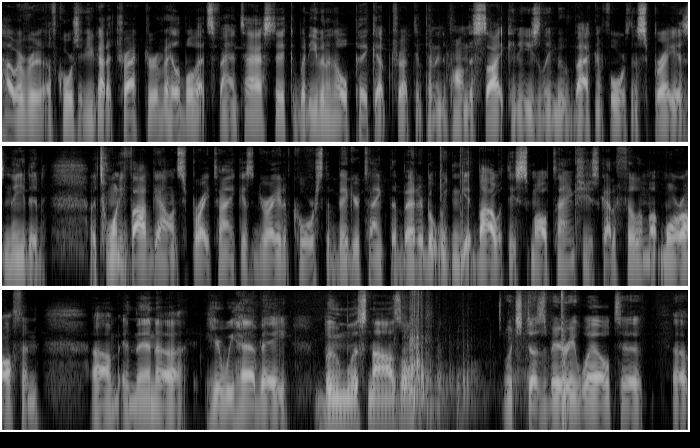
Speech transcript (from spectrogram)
however, of course, if you've got a tractor available, that's fantastic, but even an old pickup truck, depending upon the site, can easily move back and forth and spray as needed. A 25-gallon spray tank is great. Of course, the bigger tank, the better, but we can get by with these small tanks. You just got to fill them up more often. Um, and then uh, here we have a boomless nozzle, which does very well to uh,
